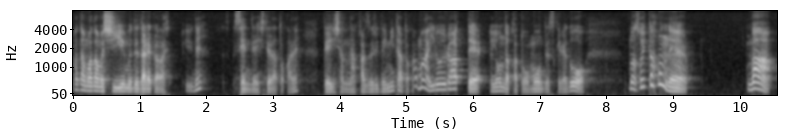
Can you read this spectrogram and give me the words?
またまたま CM で誰かがね宣伝してたとかね電車の中吊りで見たとかまあいろいろあって読んだかと思うんですけれどまあそういった本ねま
